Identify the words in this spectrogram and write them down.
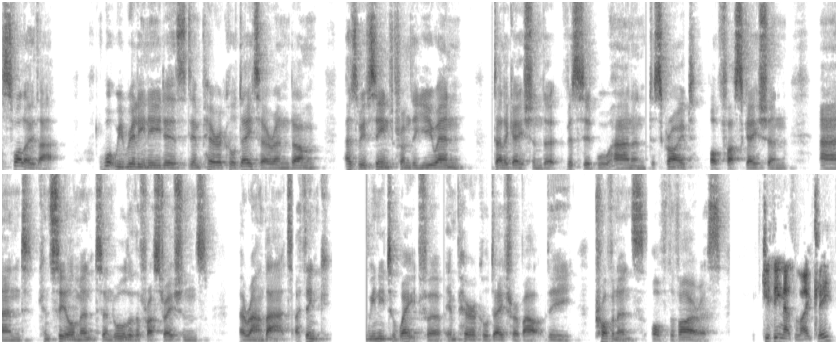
swallow that. What we really need is empirical data. And um, as we've seen from the UN delegation that visited Wuhan and described obfuscation and concealment and all of the frustrations around that, I think we need to wait for empirical data about the provenance of the virus. Do you think that's likely?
